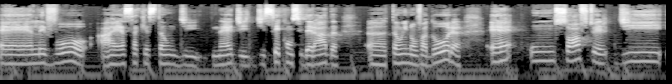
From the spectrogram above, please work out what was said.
é, levou a essa questão de, né, de, de ser considerada uh, tão inovadora é um software de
